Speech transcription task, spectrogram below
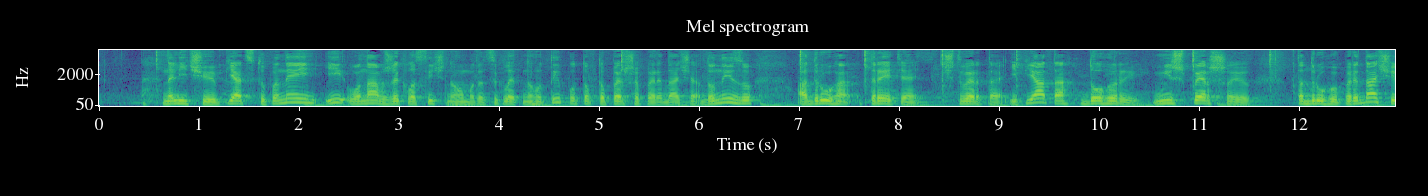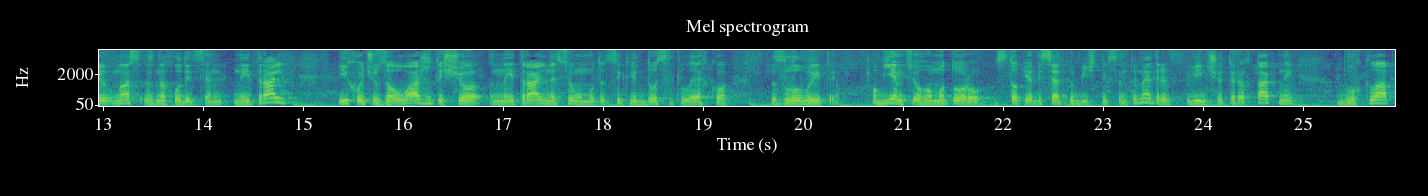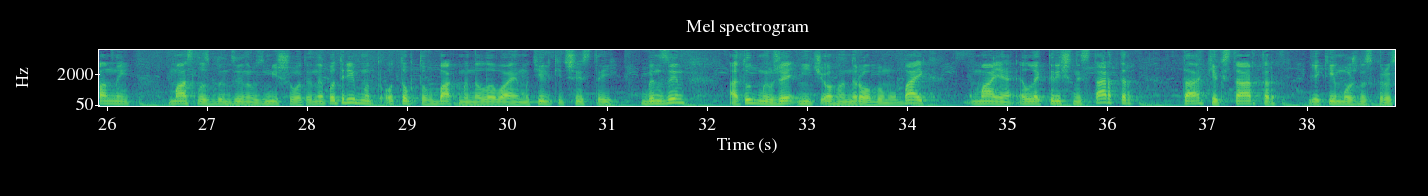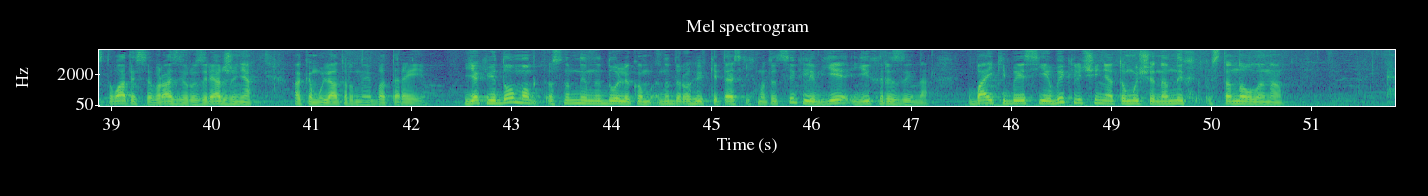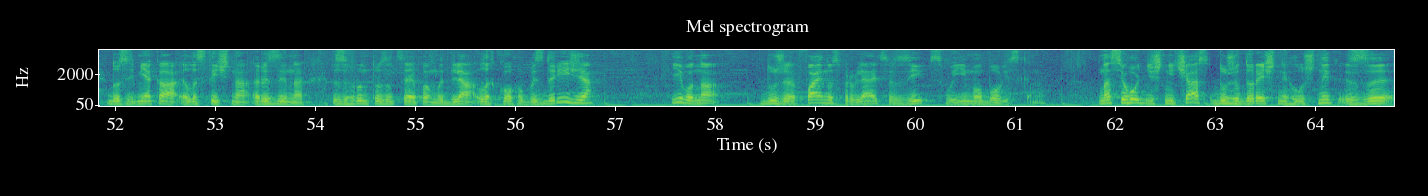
налічує 5 ступеней, і вона вже класичного мотоциклетного типу, тобто перша передача донизу, а друга, третя, четверта і п'ята догори. Між першою та другою передачею у нас знаходиться нейтраль. І хочу зауважити, що нейтраль на цьому мотоциклі досить легко зловити. Об'єм цього мотору 150 кубічних сантиметрів, він чотирьохтактний, двохклапанний. Масло з бензином змішувати не потрібно, тобто в бак ми наливаємо тільки чистий бензин, а тут ми вже нічого не робимо. Байк має електричний стартер та кікстартер, яким можна скористуватися в разі розрядження акумуляторної батареї. Як відомо, основним недоліком недорогих китайських мотоциклів є їх резина. Байки BS є виключення, тому що на них встановлена досить м'яка еластична резина з ґрунтозацепами для легкого бездоріжжя, і вона дуже файно справляється зі своїми обов'язками. На сьогоднішній час дуже доречний глушник з е,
